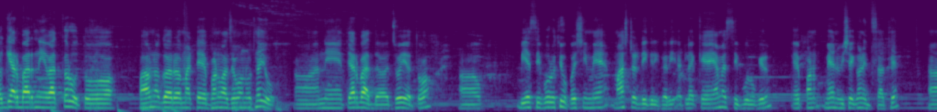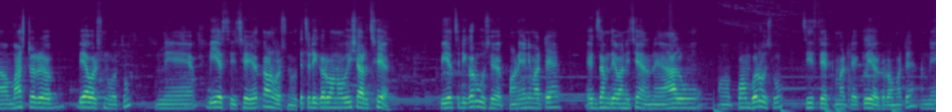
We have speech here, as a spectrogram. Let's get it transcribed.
અગિયાર બારની વાત કરું તો ભાવનગર માટે ભણવા જવાનું થયું અને ત્યારબાદ જોઈએ તો બીએસસી પૂરું થયું, પછી મેં માસ્ટર ડિગ્રી કરી, એટલે કે એમએસસી પૂરું કર્યું. એ પણ મેન વિષય ગણિત સાથે. માસ્ટર બે વર્ષનું હતું ને બીએસસી છે એ ત્રણ વર્ષનું. પીએચડી કરવાનો વિચાર છે. પીએચડી કરવું છે, પણ એની માટે એક્ઝામ દેવાની છે અને હાલ હું ફોર્મ ભરું છું જી સેટ માટે ક્લિયર કરવા માટે. અને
